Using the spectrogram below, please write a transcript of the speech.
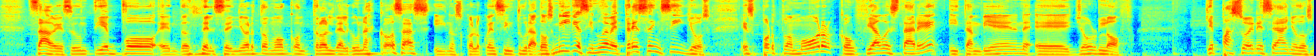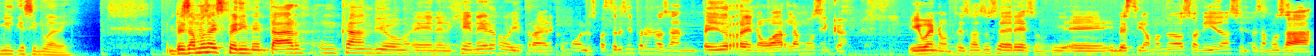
sabes, un tiempo en donde el Señor tomó control de algunas cosas y nos colocó en cintura. 2019, tres sencillos. Es por tu amor, confiado estaré y también eh, Your Love. ¿Qué pasó en ese año 2019? Empezamos a experimentar un cambio en el género y traer como los pastores siempre nos han pedido renovar la música. Y bueno, empezó a suceder eso. Eh, investigamos nuevos sonidos y empezamos a,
